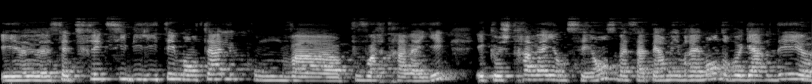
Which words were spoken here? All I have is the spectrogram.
Et euh, cette flexibilité mentale qu'on va pouvoir travailler et que je travaille en séance, bah, ça permet vraiment de regarder euh,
